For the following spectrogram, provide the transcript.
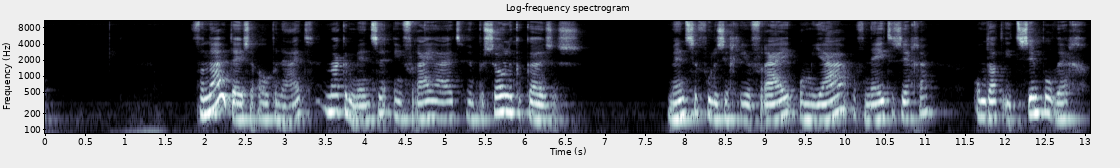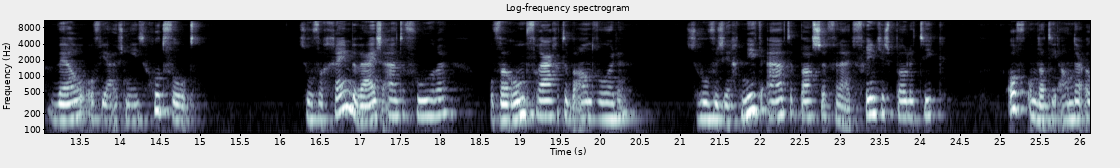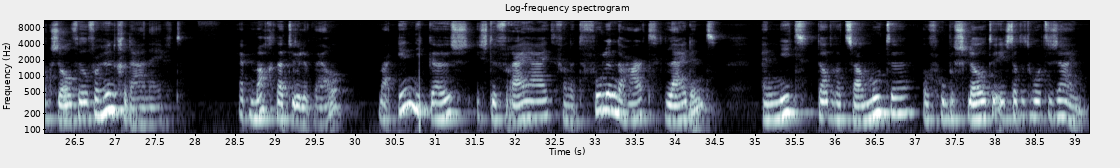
Vanuit deze openheid maken mensen in vrijheid hun persoonlijke keuzes. Mensen voelen zich hier vrij om ja of nee te zeggen, omdat iets simpelweg wel of juist niet goed voelt. Ze hoeven geen bewijs aan te voeren of waarom vragen te beantwoorden. Ze hoeven zich niet aan te passen vanuit vriendjespolitiek of omdat die ander ook zoveel voor hun gedaan heeft. Het mag natuurlijk wel, maar in die keus is de vrijheid van het voelende hart leidend en niet dat wat zou moeten of hoe besloten is dat het hoort te zijn.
